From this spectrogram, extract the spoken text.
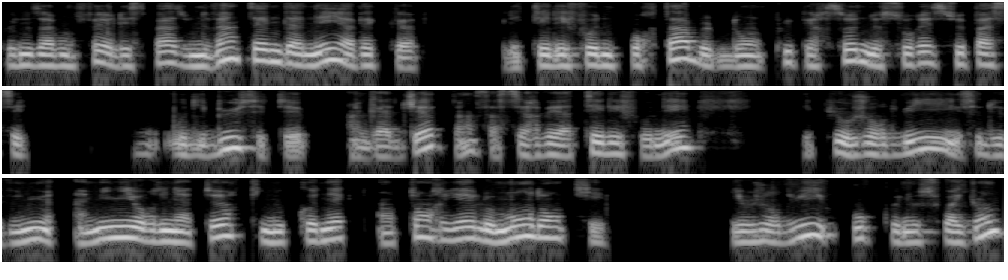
que nous avons fait à l'espace d'une vingtaine d'années avec euh, les téléphones portables dont plus personne ne saurait se passer. Au début, c'était un gadget, hein, ça servait à téléphoner. Et puis aujourd'hui, c'est devenu un mini-ordinateur qui nous connecte en temps réel au monde entier. Et aujourd'hui, où que nous soyons,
